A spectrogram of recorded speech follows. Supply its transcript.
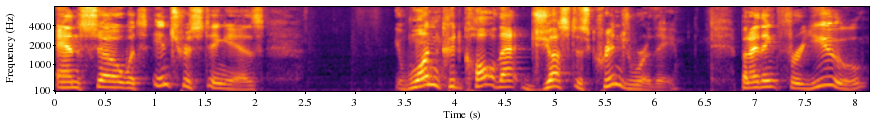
And so what's interesting is one could call that just as cringeworthy. But I think for you,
